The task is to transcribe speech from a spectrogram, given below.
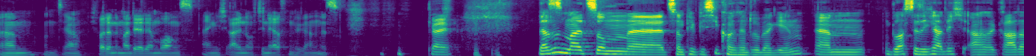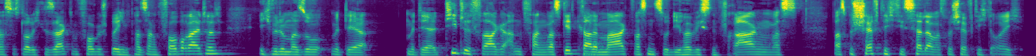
Ähm, und ja, ich war dann immer der, der morgens eigentlich allen auf die Nerven gegangen ist. Geil. Lass uns mal zum, äh, zum PPC-Content rübergehen. Ähm, du hast ja sicherlich, äh, gerade hast du es, glaube ich, gesagt, im Vorgespräch ein paar Sachen vorbereitet. Ich würde mal so mit der, mit der Titelfrage anfangen. Was geht gerade im Markt? Was sind so die häufigsten Fragen? Was, was beschäftigt die Seller? Was beschäftigt euch?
